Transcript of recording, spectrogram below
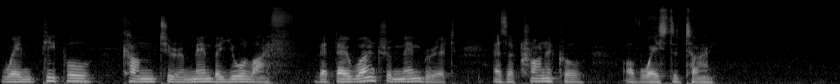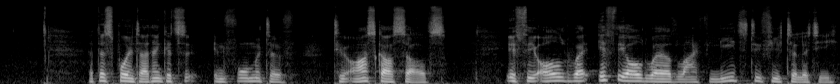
when people come to remember your life, that they won't remember it as a chronicle of wasted time. At this point, I think it's informative to ask ourselves if the old way, if the old way of life leads to futility,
